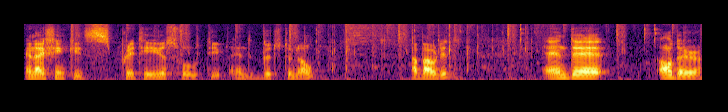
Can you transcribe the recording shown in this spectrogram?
And I think it's pretty useful tip and good to know about it. And the other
